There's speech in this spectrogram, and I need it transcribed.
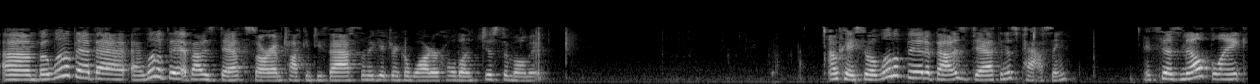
um, but a little bit about a little bit about his death. Sorry, I'm talking too fast. Let me get a drink of water. Hold on, just a moment. Okay, so a little bit about his death and his passing. It says Mel Blanc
